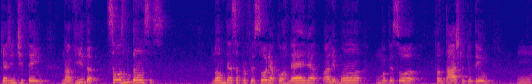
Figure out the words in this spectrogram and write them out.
que a gente tem na vida são as mudanças. O nome dessa professora é a Cornélia, uma alemã, uma pessoa fantástica que eu tenho um,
